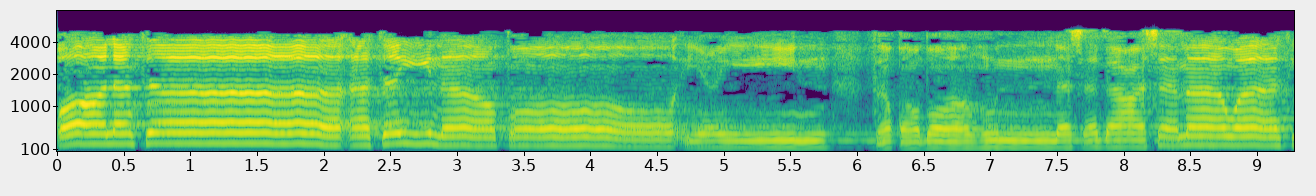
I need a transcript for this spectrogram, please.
قالتا أتينا طائعين فقضاهن سبع سماوات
